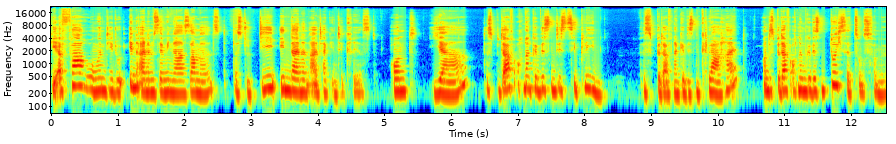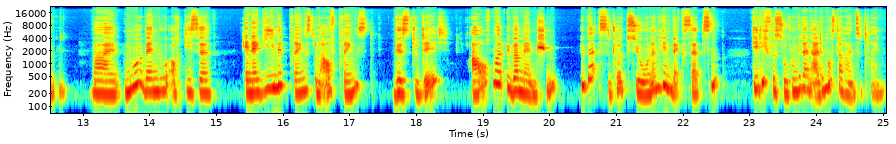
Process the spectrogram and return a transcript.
die Erfahrungen, die du in einem Seminar sammelst, dass du die in deinen Alltag integrierst. Und ja, das bedarf auch einer gewissen Disziplin. Es bedarf einer gewissen Klarheit und es bedarf auch einem gewissen Durchsetzungsvermögen. Weil nur wenn du auch diese Energie mitbringst und aufbringst, wirst du dich auch mal über Menschen, über Situationen hinwegsetzen, die dich versuchen, wieder in alte Muster reinzudrängen.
